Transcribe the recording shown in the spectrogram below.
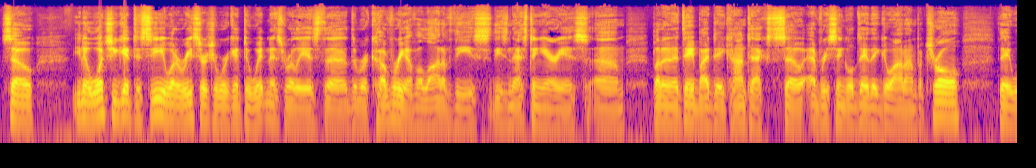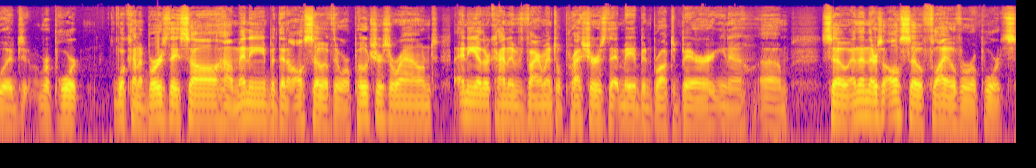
So, you know, what you get to see, what a researcher will get to witness, really, is the the recovery of a lot of these these nesting areas, um, but in a day by day context. So every single day they go out on patrol, they would report what kind of birds they saw, how many, but then also if there were poachers around, any other kind of environmental pressures that may have been brought to bear, you know. Um, so, and then there's also flyover reports.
